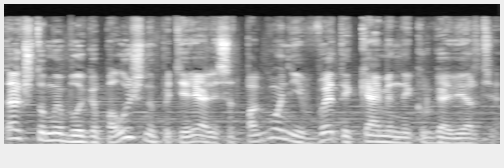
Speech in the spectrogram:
так что мы благополучно потерялись от погони в этой каменной круговерте.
